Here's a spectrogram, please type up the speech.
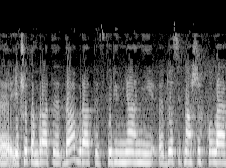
якщо там брати, да, брати в порівнянні е, досвід наших колег,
